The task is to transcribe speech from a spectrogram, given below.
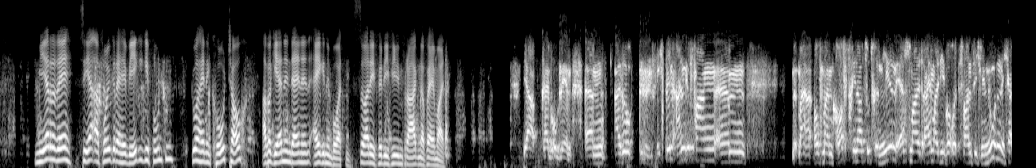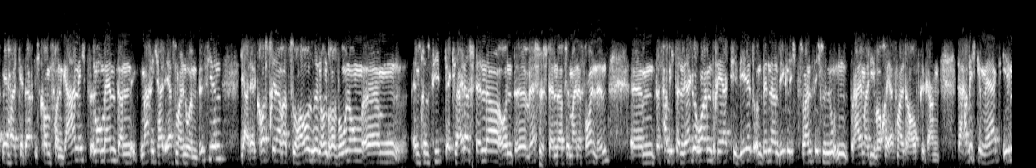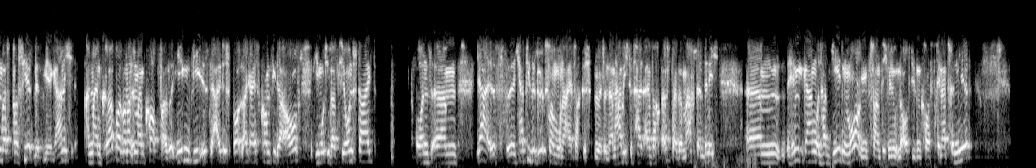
mehrere sehr erfolgreiche Wege gefunden, durch einen Coach auch aber gerne in deinen eigenen Worten. Sorry für die vielen Fragen auf einmal. Ja, kein Problem. Ähm, also ich bin angefangen, ähm, mit mein, auf meinem Crosstrainer zu trainieren. Erstmal dreimal die Woche 20 Minuten. Ich habe mir halt gedacht, ich komme von gar nichts im Moment. Dann mache ich halt erstmal nur ein bisschen. Ja, der Crosstrainer war zu Hause in unserer Wohnung ähm, im Prinzip der Kleiderständer und äh, Wäscheständer für meine Freundin. Ähm, das habe ich dann leergeräumt, reaktiviert und bin dann wirklich 20 Minuten dreimal die Woche erstmal draufgegangen. Da habe ich gemerkt, irgendwas passiert mit mir. Gar nicht an meinem Körper, sondern in meinem Kopf. Also irgendwie ist der alte Sportlergeist kommt wieder auf, die Motivation steigt. Und ähm, ja, es, ich habe diese Glückshormone einfach gespürt. Und dann habe ich das halt einfach öfter gemacht. Dann bin ich ähm, hingegangen und habe jeden Morgen 20 Minuten auf diesen Crosstrainer trainiert.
